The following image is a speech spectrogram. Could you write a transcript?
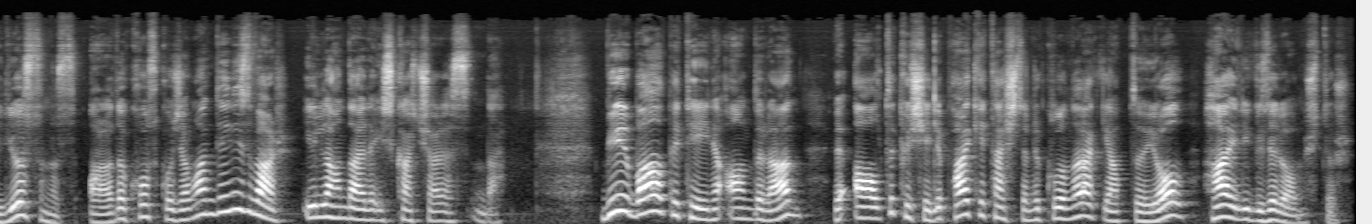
Biliyorsunuz arada koskocaman deniz var İrlanda ile İskoçya arasında. Bir bal peteğini andıran ve altı köşeli parke taşlarını kullanarak yaptığı yol hayli güzel olmuştur.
